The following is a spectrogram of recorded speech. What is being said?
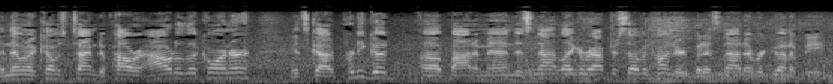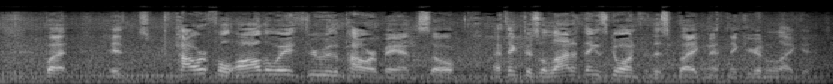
And then when it comes time to power out of the corner, it's got pretty good uh, bottom end. It's not like a Raptor 700, but it's not ever going to be. But it's powerful all the way through the power band, so I think there's a lot of things going for this bike, and I think you're going to like it.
